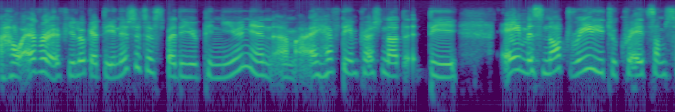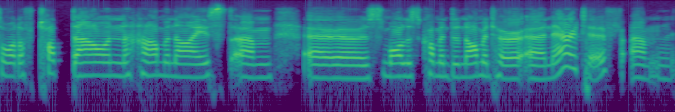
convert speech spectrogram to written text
however, if you look at the initiatives by the European Union, um, I have the impression that the aim is not really to create some sort of top-down, harmonized, um, uh, smallest common denominator uh, narrative um,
